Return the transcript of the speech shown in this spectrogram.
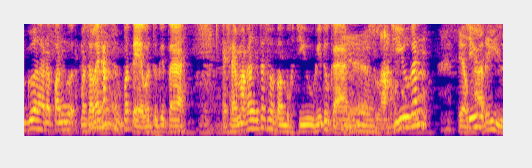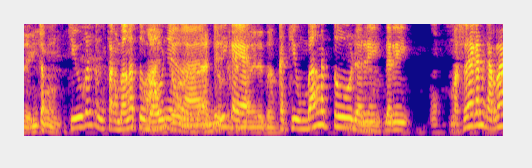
gue harapan gue masalahnya kan sempet ya waktu kita SMA kan kita sempat mabuk ciu gitu kan. Selalu. ciu kan Tiap ciu, hari lagi. Kenceng. ciu kan kencang banget tuh baunya Hancur, kan. jadi kayak banget kecium banget tuh dari dari maksudnya kan karena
